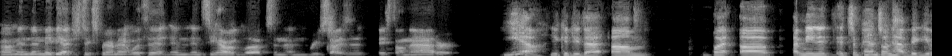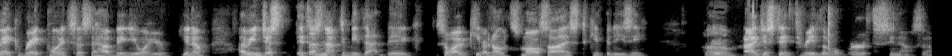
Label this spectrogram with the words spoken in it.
Um, and then maybe I just experiment with it and, and see how it looks, and then resize it based on that, or Yeah, you could do that. Um, but uh, I mean, it, it depends on how big you make your breakpoints as to how big you want your, you know, I mean, just it doesn't have to be that big. So I would keep it on the small size to keep it easy. Okay. Um, I just did three little earths, you know. So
